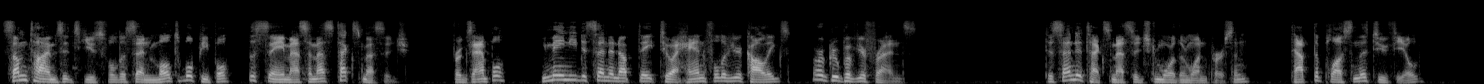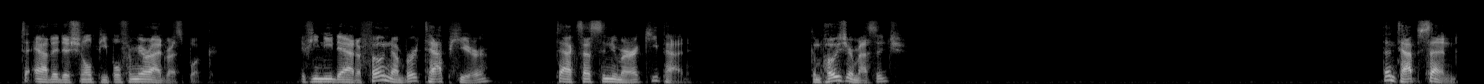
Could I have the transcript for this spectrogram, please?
Sometimes it's useful to send multiple people the same SMS text message. For example, you may need to send an update to a handful of your colleagues or a group of your friends. To send a text message to more than one person, Tap the plus in the To field to add additional people from your address book. If you need to add a phone number, tap here to access the numeric keypad. Compose your message, then tap Send.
